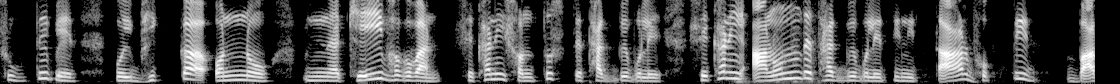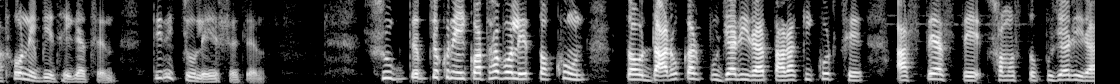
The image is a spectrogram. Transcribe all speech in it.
সুখদেবের ওই ভিক্ষা অন্ন খেয়েই ভগবান সেখানেই সন্তুষ্টে থাকবে বলে, সেখানেই আনন্দে থাকবে বলে তিনি তার ভক্তির বাঁধনে বেঁধে গেছেন। তিনি চলে এসেছেন। সুখদেব যখন এই কথা বলে তখন তো দ্বারকার পূজারীরা তারা কি করছে? আস্তে আস্তে সমস্ত পূজারীরা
